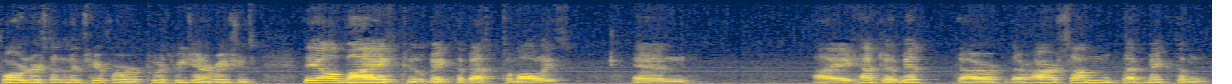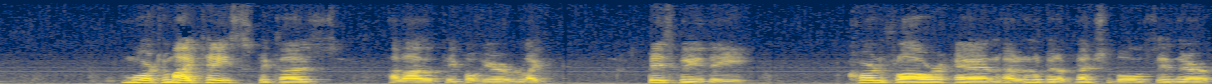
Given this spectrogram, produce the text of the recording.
foreigners that lived here for two or three generations, they all vie to make the best tamales. And I have to admit there there are some that make them more to my taste because a lot of people here like basically the corn flour and a little bit of vegetables in there.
